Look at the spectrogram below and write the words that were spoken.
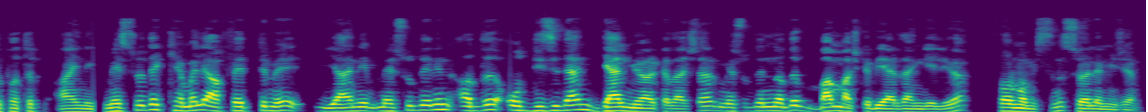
tıpatıp aynı. Mesude Kemal'i affetti mi? Yani Mesude'nin adı o diziden gelmiyor arkadaşlar. Mesude'nin adı bambaşka bir yerden geliyor. Sormamışsınız söylemeyeceğim.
